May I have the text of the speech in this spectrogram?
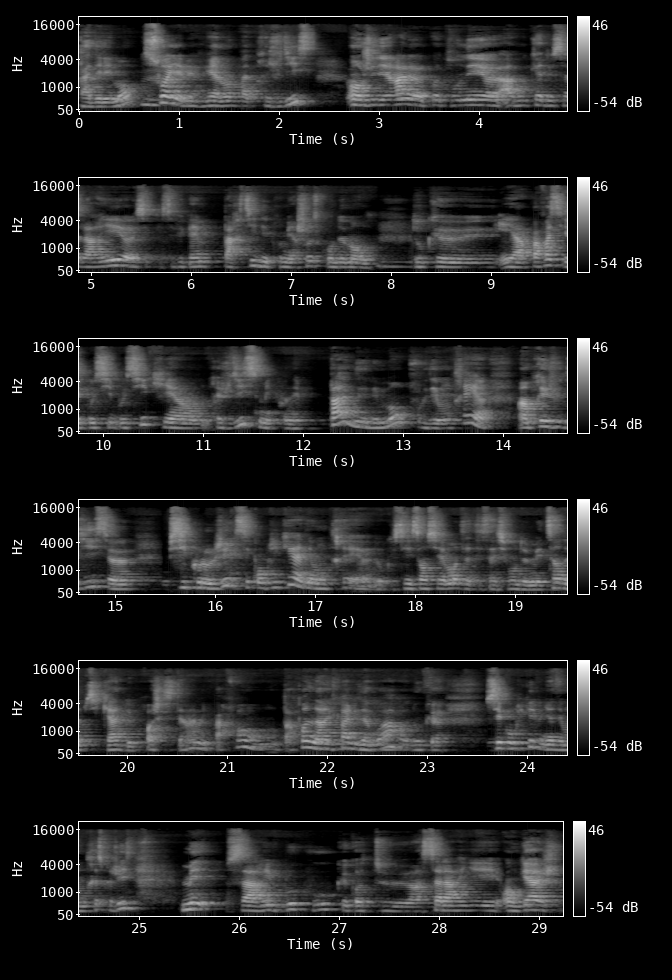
pas d'éléments. Mm. Soit il y avait réellement pas de préjudice. En général, quand on est euh, avocat de salarié, euh, ça fait quand même partie des premières choses qu'on demande. Mm. Donc, euh, et parfois, c'est possible aussi qu'il y ait un préjudice, mais qu'on n'ait pas d'éléments pour le démontrer. Un préjudice psychologique, c'est compliqué à démontrer. Donc, c'est essentiellement des attestations de médecins, de psychiatres, de proches, etc. Mais parfois, on, parfois, on n'arrive pas à les avoir. Donc, c'est compliqué de venir démontrer ce préjudice. Mais ça arrive beaucoup que quand euh, un salarié engage,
